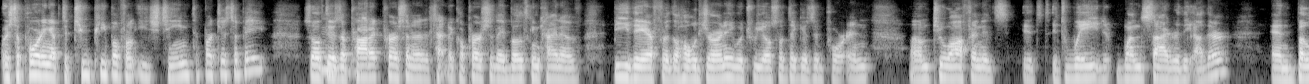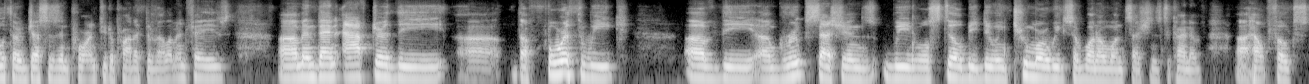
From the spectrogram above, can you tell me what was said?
we're supporting up to two people from each team to participate. So if mm-hmm. there's a mm-hmm. product person and a technical person, they both can kind of be there for the whole journey, which we also think is important. Um, too often it's it's it's weighed one side or the other and both are just as important through the product development phase. Um, and then after the uh, the fourth week of the um, group sessions, we will still be doing two more weeks of one-on-one sessions to kind of uh, help folks,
